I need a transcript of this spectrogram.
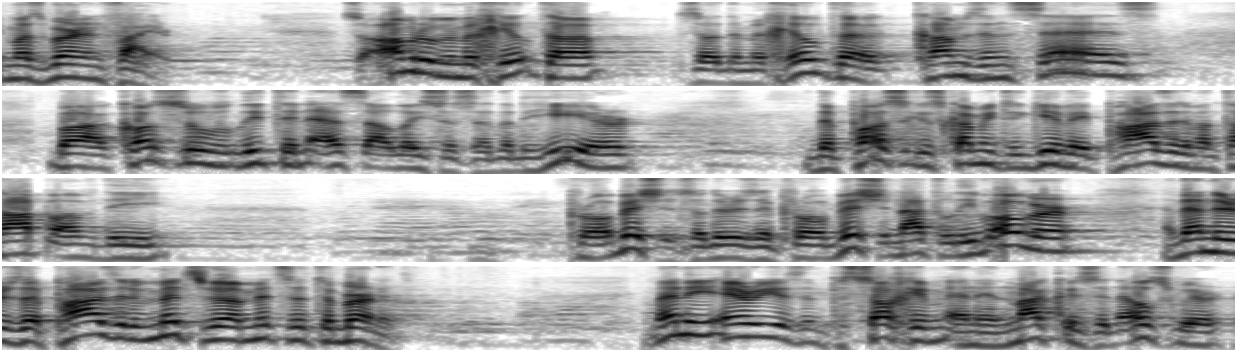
you must burn in fire. So Amru Mechilta, so the Mechilta comes and says, "Ba'akosuv litin es that here the pasuk is coming to give a positive on top of the prohibition. So there is a prohibition not to leave over, and then there's a positive mitzvah, a mitzvah to burn it. Many areas in Pesachim and in Makkos and elsewhere,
